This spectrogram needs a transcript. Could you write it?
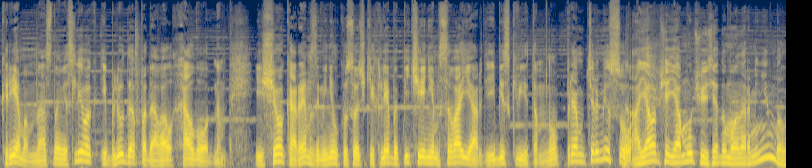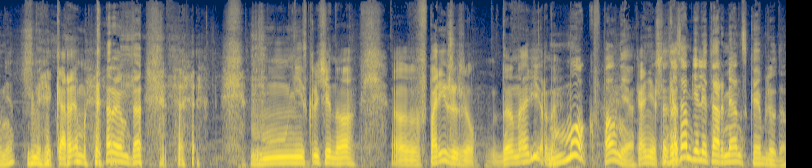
кремом на основе сливок и блюдо подавал холодным. Еще Карем заменил кусочки хлеба печеньем савоярди и бисквитом. Ну, прям термису. А я вообще, я мучаюсь, я думаю, он армянин был, нет? Карем? Карем, да. Не исключено. Э, в Париже жил? Да, наверное. Мог, вполне. Конечно. На самом деле это армянское блюдо.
